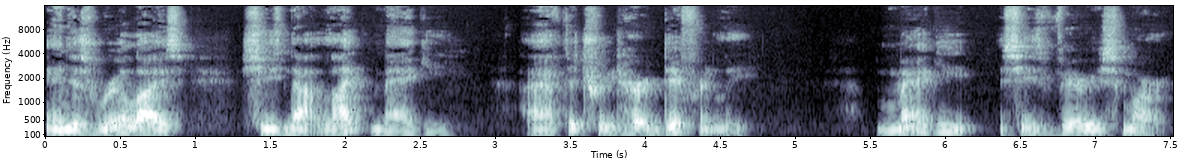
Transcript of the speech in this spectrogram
and just realized she's not like Maggie, I have to treat her differently. Maggie, she's very smart,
